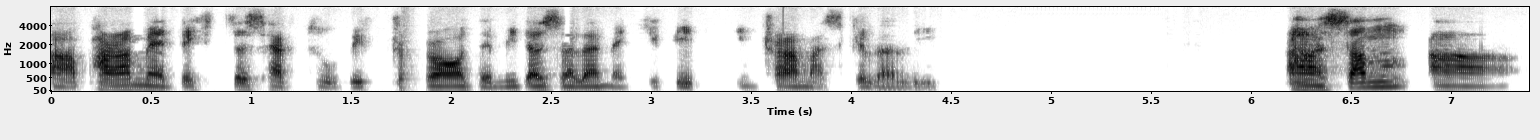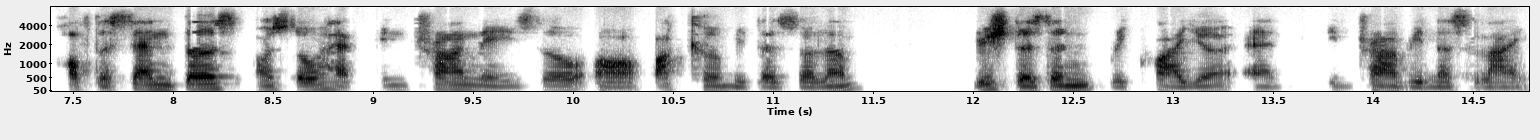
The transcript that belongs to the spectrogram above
uh, paramedics just have to withdraw the midazolam and give it intramuscularly. Uh, some uh, of the centers also have intranasal or buccal midazolam, which doesn't require an intravenous line.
